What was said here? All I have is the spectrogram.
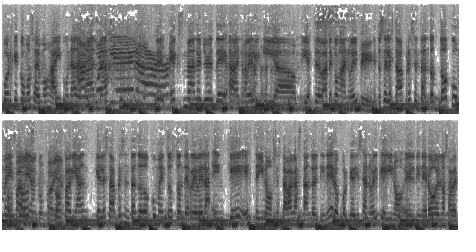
porque, como sabemos, hay una ¡Ay, demanda del ex manager de Anuel y, um, y este debate con Anuel. Sí. Entonces le estaba presentando documentos. Con Fabián, con Fabián. con Fabián, que le estaba presentando documentos donde revela en qué este, you know, se estaba gastando el dinero. Porque dice Anuel que you know, el dinero él no sabe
